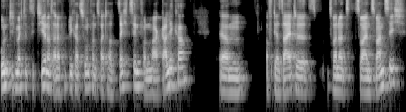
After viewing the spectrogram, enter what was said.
und ich möchte zitieren aus einer Publikation von 2016 von Mark Galliker. Ähm, auf der Seite 222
